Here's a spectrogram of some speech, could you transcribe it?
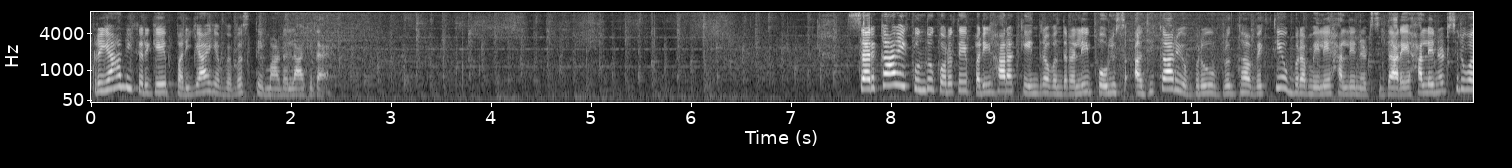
ಪ್ರಯಾಣಿಕರಿಗೆ ಪರ್ಯಾಯ ವ್ಯವಸ್ಥೆ ಮಾಡಲಾಗಿದೆ. ಸರ್ಕಾರಿ ಕುಂದುಕೊರತೆ ಪರಿಹಾರ ಕೇಂದ್ರವೊಂದರಲ್ಲಿ ಪೊಲೀಸ್ ಅಧಿಕಾರಿಯೊಬ್ಬರು ವೃದ್ಧ ವ್ಯಕ್ತಿಯೊಬ್ಬರ ಮೇಲೆ ಹಲ್ಲೆ ನಡೆಸಿದ್ದಾರೆ. ಹಲ್ಲೆ ನಡೆಸಿರುವ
